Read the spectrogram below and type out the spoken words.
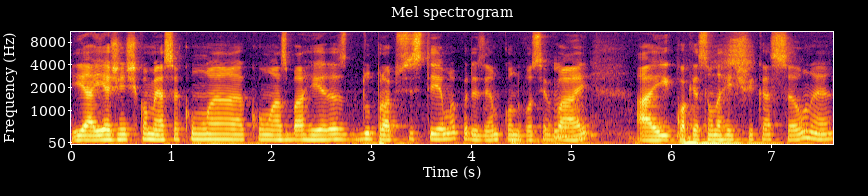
E aí a gente começa com, a, com as barreiras do próprio sistema, por exemplo, quando você uhum. vai, aí com a questão da retificação, né?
